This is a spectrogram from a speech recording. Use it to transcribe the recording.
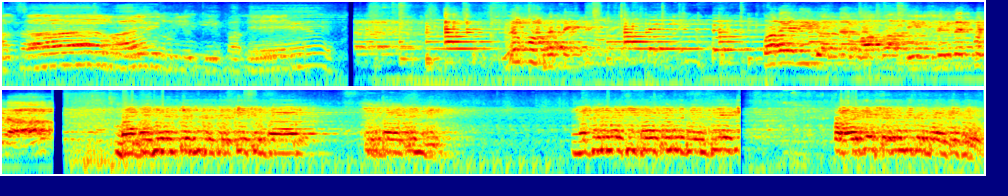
ਖਾਲਸਾ ਵਾਹਿਗੁਰੂ ਜੀ ਕੀ ਫਤਿਹ ਬਿਲਕੁਲ ਫਤਿਹ ਪਰ ਇਹਦੀ ਗੱਲ ਹੈ ਬਾਬਾ ਦੀਪ ਸਿੰਘ ਦੇ ਭੰਡਾਰ ਬਾਬਾ ਜੀ ਅੰਤਰ ਜੀ ਕਰਕੇ ਸਰਦਾਰ ਸੁਖਪਾਲ ਸਿੰਘ ਜੀ ਨਗਰ ਨਿਵਾਸੀ ਸਾਹਿਬ ਨੂੰ ਬੇਨਤੀ ਹੈ ਕਿ ਪਾਰ ਕੇ ਸ਼ਰਨ ਦੀ ਕਿਰਪਾਲਤਾ ਕਰੋ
